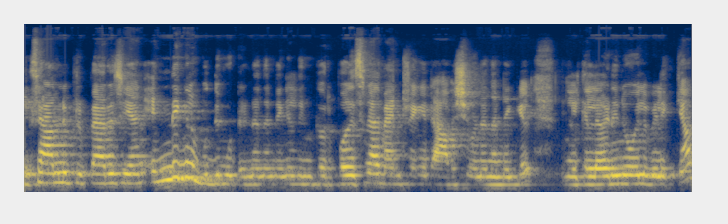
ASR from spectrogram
എക്സാമിന് പ്രിപ്പയർ ചെയ്യാൻ എന്തെങ്കിലും ബുദ്ധിമുട്ടുണ്ടെന്നുണ്ടെങ്കിൽ നിങ്ങൾക്ക് ഒരു പേഴ്സണൽ മെന്ററിങ്ങിന്റെ ആവശ്യമുണ്ടെന്നുണ്ടെങ്കിൽ നിങ്ങൾക്ക് ലേണിനോയിൽ വിളിക്കാം.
